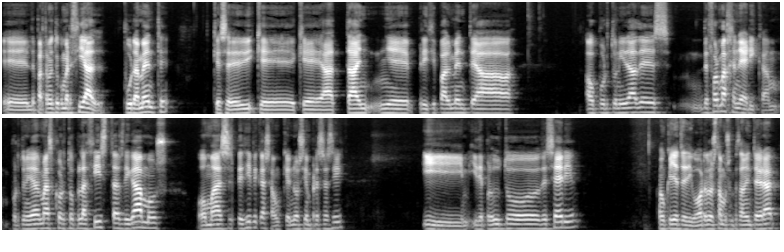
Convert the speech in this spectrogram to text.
el departamento comercial, puramente, que, se, que, atañe principalmente a, oportunidades de forma genérica, oportunidades más cortoplacistas, digamos, o más específicas, aunque no siempre es así, y, de producto de serie, aunque ya te digo, ahora lo estamos empezando a integrar,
